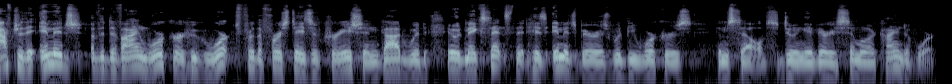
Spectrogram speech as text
after the image of the divine worker who worked for the first days of creation, God would, it would make sense that his image bearers would be workers themselves, doing a very similar kind of work.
